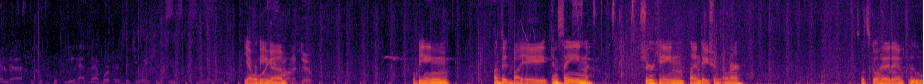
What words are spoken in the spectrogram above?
and uh, you have that worker situation to. Yeah, we're being um, gonna do? we're being hunted by a insane sugarcane plantation owner. So let's go ahead and ooh.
